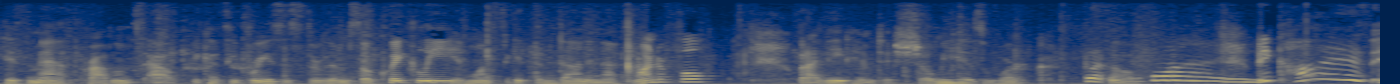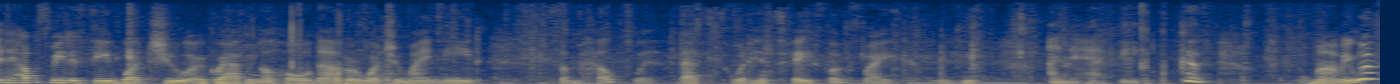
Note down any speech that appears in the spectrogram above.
his math problems out because he breezes through them so quickly and wants to get them done and that's wonderful. But I need him to show me his work. But So- why? Because it helps me to see what you are grabbing a hold of or what you might need some help with. That's what his face looks like when he's unhappy. Because mommy was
